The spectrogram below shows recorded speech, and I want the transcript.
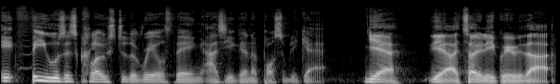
it feels as close to the real thing as you're going to possibly get. Yeah, yeah, I totally agree with that.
